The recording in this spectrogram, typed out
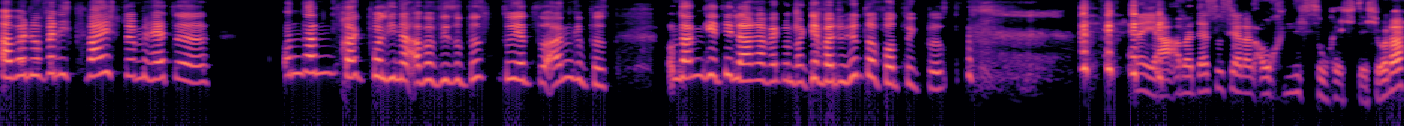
aber nur wenn ich zwei Stimmen hätte. Und dann fragt Paulina, aber wieso bist du jetzt so angepisst? Und dann geht die Lara weg und sagt, ja, weil du hinterfotzig bist. Naja, aber das ist ja dann auch nicht so richtig, oder?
